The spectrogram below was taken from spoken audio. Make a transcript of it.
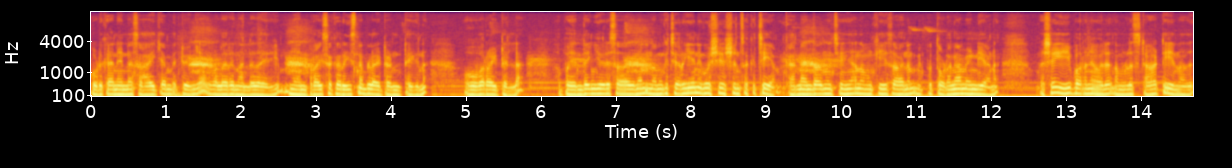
കൊടുക്കാൻ എന്നെ സഹായിക്കാൻ പറ്റുമെങ്കിൽ അത് വളരെ നല്ലതായിരിക്കും. ഞാൻ പ്രൈസൊക്കെ റീസണബിളായിട്ടാണ് ഇട്ടേക്കുന്നത് ഓവറായിട്ടല്ല അപ്പോൾ എന്തെങ്കിലും ഒരു സാധനം നമുക്ക് ചെറിയ നെഗോഷിയേഷൻസ് ഒക്കെ ചെയ്യാം. കാരണം എന്താണെന്ന് വെച്ച് കഴിഞ്ഞാൽ നമുക്ക് ഈ സാധനം ഇപ്പോൾ തുടങ്ങാൻ വേണ്ടിയാണ്. പക്ഷേ ഈ പറഞ്ഞ പോലെ നമ്മൾ സ്റ്റാർട്ട് ചെയ്യുന്നത്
